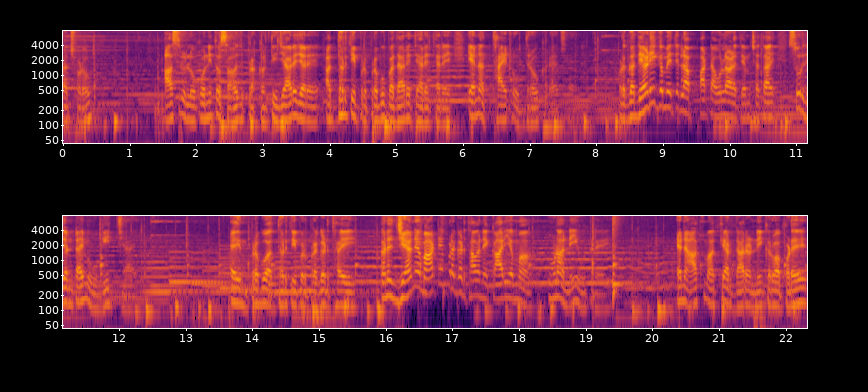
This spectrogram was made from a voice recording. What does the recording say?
પિતાજી છોડો. આશરે લોકોની તો સહજ પ્રકૃતિ જ્યારે જ્યારે આ ધરતી પર પ્રભુ પધારે ત્યારે ત્યારે એના થાય એટલો ઉપદ્રવ કરે છે. પણ ગધેડી ગમે તેટલા પાટા ઉલાળે તેમ છતાંય સૂર્યના ટાઈમે ઉગી જ જાય. એમ પ્રભુ આ ધરતી પર પ્રગટ થઈ અને જેને માટે પ્રગટ થવાને કાર્યમાં ઉણા નહીં ઉતરે. એને હાથમાં હથિયાર ધારણ નહીં કરવા પડે.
